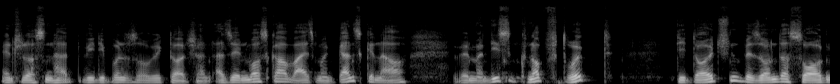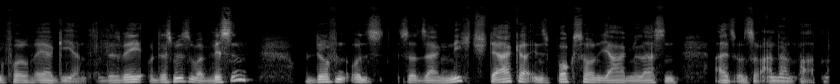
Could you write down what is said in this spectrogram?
entschlossen hat wie die Bundesrepublik Deutschland. Also in Moskau weiß man ganz genau, wenn man diesen Knopf drückt, die Deutschen besonders sorgenvoll reagieren. Und, deswegen, und das müssen wir wissen und dürfen uns sozusagen nicht stärker ins Boxhorn jagen lassen als unsere anderen Partner.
